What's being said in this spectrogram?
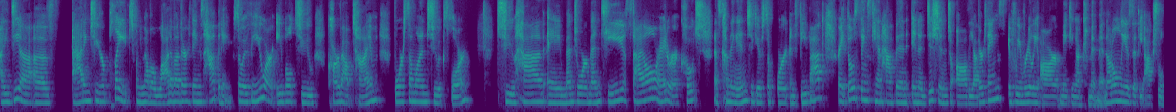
idea of adding to your plate when you have a lot of other things happening. So if you are able to carve out time for someone to explore, to have a mentor mentee style, right? Or a coach that's coming in to give support and feedback, right? Those things can't happen in addition to all the other things if we really are making a commitment. Not only is it the actual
